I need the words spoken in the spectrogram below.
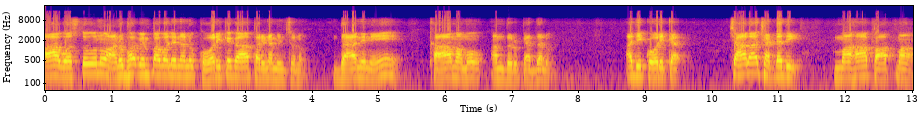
ఆ వస్తువును అనుభవింపవలెనను కోరికగా పరిణమించును. దానిని కామము అందరు పెద్దలు. అది కోరిక. చాలా చెడ్డది. మహాపాప్మ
